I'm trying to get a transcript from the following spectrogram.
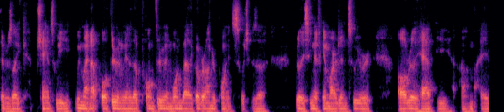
there was like a chance we we might not pull through, and we ended up pulling through and won by like over 100 points, which is a really significant margin. So we were all really happy. Um, I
